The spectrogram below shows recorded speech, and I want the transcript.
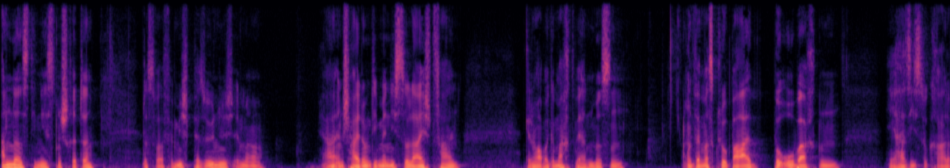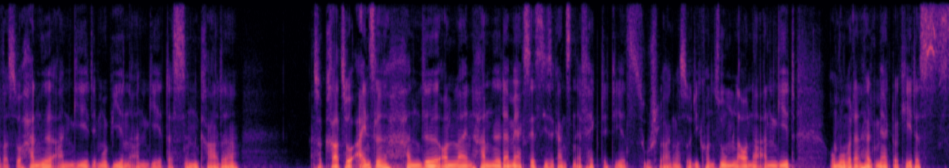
anders, die nächsten Schritte. Das war für mich persönlich immer ja, Entscheidungen, die mir nicht so leicht fallen, genau aber gemacht werden müssen. Und wenn wir es global beobachten, ja, siehst du gerade, was so Handel angeht, Immobilien angeht, das sind gerade, also gerade so Einzelhandel, Onlinehandel, da merkst du jetzt diese ganzen Effekte, die jetzt zuschlagen, was so die Konsumlaune angeht und wo man dann halt merkt, okay, dass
